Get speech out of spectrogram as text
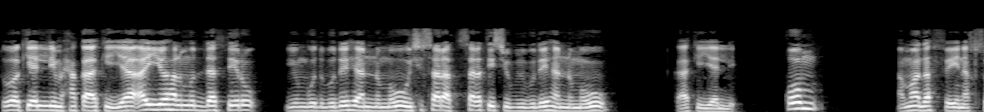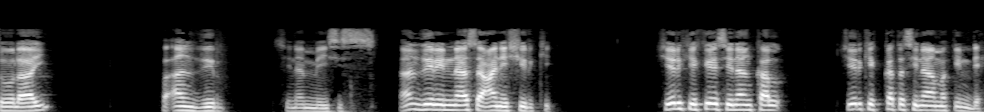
towak yali maxakaaki yaa ayuha almudathiru yumbudbudehianomawu isi sarat saratis yubudbudehianomawu kaaki yali qum amadafeinaqsolaai faandir sinameysis andir innaasa cani shirki shirki kee sinankal shirki kata sinamakindeh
